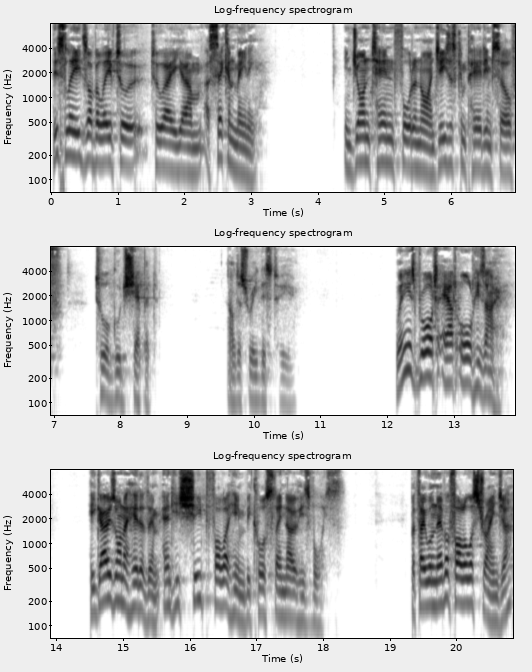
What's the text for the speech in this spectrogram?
This leads, I believe, to, to a, um, a second meaning in John 10 4 to 9, Jesus compared himself to a good shepherd. I'll just read this to you. When he has brought out all his own, he goes on ahead of them, and his sheep follow him because they know his voice. But they will never follow a stranger.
